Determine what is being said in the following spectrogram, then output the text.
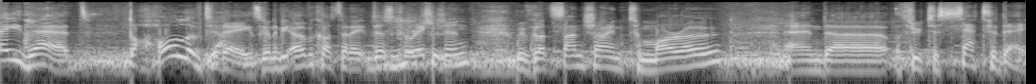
say that the whole of today. Yeah. It's going to be overcast today. This correction, we've got sunshine tomorrow and uh, through to Saturday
